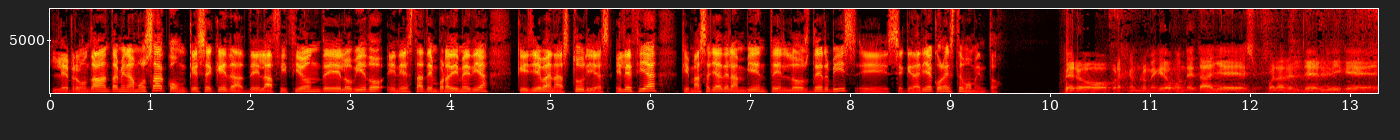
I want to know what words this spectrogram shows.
Le preguntaban también a Mosa con qué se queda de la afición del Oviedo en esta temporada y media que lleva en Asturias. Él decía que más allá del ambiente en los derbis, eh, se quedaría con este momento. Pero, por ejemplo, me quedo con detalles fuera del derby que,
